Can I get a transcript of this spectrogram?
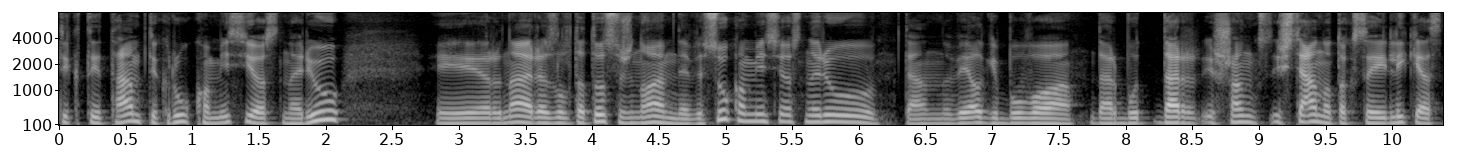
tik tai tam tikrų komisijos narių, Ir, na, rezultatus sužinojom ne visų komisijos narių, ten vėlgi buvo dar, būt, dar iš, anks, iš seno toksai likęs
